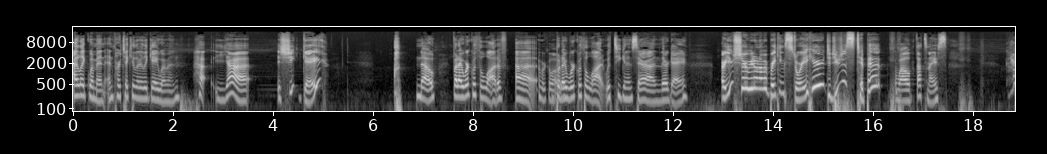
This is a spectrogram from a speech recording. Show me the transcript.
I like women and particularly gay women. Ha, yeah. Is she gay? No, but I work with a lot of uh I work a lot. but with- I work with a lot with Tegan and Sara and they're gay. Are you sure we don't have a breaking story here? Did you just tip it? Well, that's nice. You know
